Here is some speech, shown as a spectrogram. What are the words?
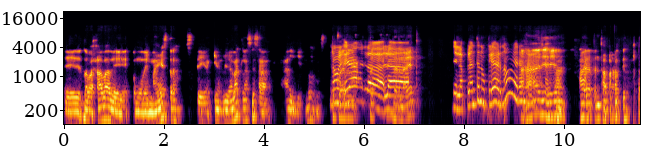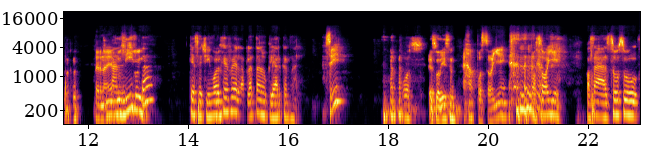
eh, trabajaba de, como de maestra, este, a quien le daba clases a, alguien, ¿no? No, era la, la de la planta nuclear, ¿no? Era Ajá, ya, ya. Ah, aparte. Bernadette. Tan lista que se chingó al jefe de la planta nuclear, carnal. ¿Sí? Pues, Eso dicen. Ah, pues oye. Pues oye. O sea, su, su,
